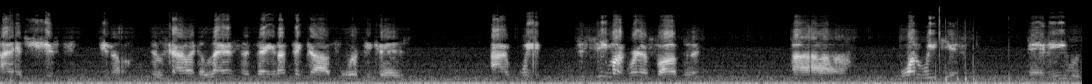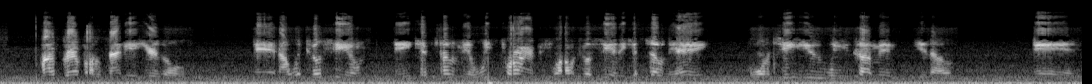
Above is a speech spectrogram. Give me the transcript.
I had shifted. You know, it was kind of like a last minute thing, and I thank God for it because I went to see my grandfather uh, one weekend, and he was my grandfather was 98 years old, and I went to go see him, and he kept telling me a week prior before I went to go see him, he kept telling me, "Hey, I want to see you when you come in," you know, and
